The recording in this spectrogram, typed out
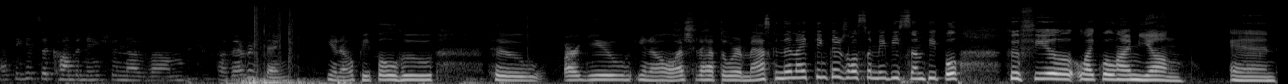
I think it's a combination of um, of everything. You know, people who who argue, you know, I should have to wear a mask, and then I think there's also maybe some people who feel like, well, I'm young, and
